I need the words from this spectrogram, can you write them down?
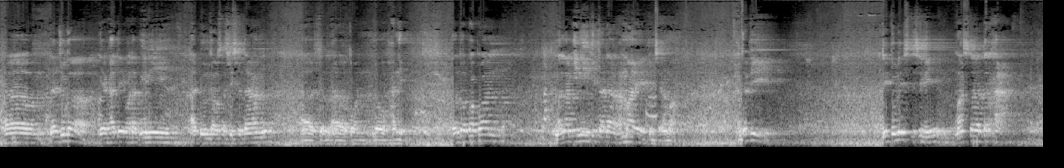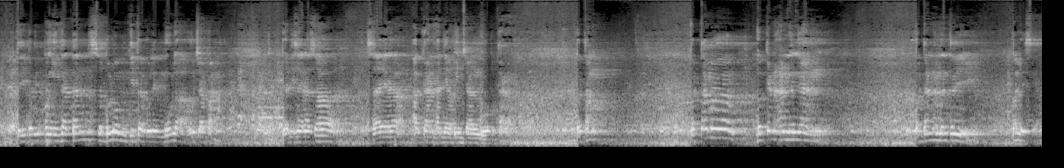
uh, dan juga yang hadir malam ini Adun Kawasan Sri Sedang uh, uh, Puan Noh Hanim. Tuan-tuan puan malam ini kita ada ramai penceramah jadi ditulis di sini masa terhad. Diberi pengingatan sebelum kita boleh mula ucapan. Jadi saya rasa saya akan hanya bincang dua perkara. Pertama, pertama berkenaan dengan Perdana Menteri Malaysia.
